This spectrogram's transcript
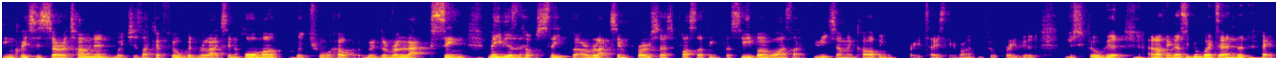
increases serotonin, which is like a feel good, relaxing hormone, which will help with the relaxing. Maybe doesn't help sleep, but a relaxing process. Plus, I think placebo wise, like if you eat something carby, pretty tasty, right? You feel pretty good. You just feel good. And I think that's a good way to end the day.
